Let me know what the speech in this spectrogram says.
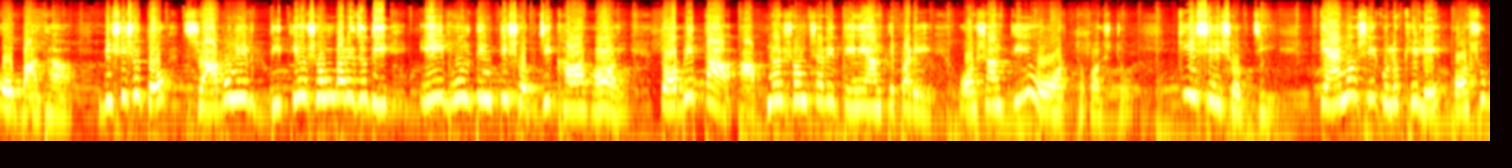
ও বাধা। বিশেষত শ্রাবণের দ্বিতীয় সোমবারে যদি এই ভুল তিনটি সবজি খাওয়া হয় তবে তা আপনার সংসারে টেনে আনতে পারে অশান্তি ও অর্থকষ্ট। কি সেই সবজি? কেন সেগুলো খেলে অশুভ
